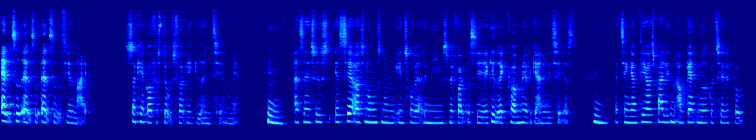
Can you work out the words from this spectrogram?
altid, altid, altid siger nej, så kan jeg godt forstå, hvis folk ikke gider invitere mig mere. Mm. Altså jeg synes, jeg ser også nogle, sådan nogle introverte memes med folk, der siger, jeg gider ikke komme, jeg vil gerne inviteres. Mm. Og jeg tænker, det er også bare lidt en arrogant måde at gå til det på.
